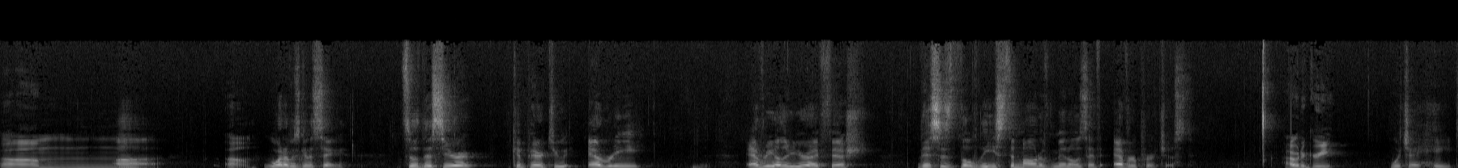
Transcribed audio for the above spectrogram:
Um Uh, what I was gonna say. So this year, compared to every every other year I fished, this is the least amount of minnows I've ever purchased, I would agree. which I hate.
